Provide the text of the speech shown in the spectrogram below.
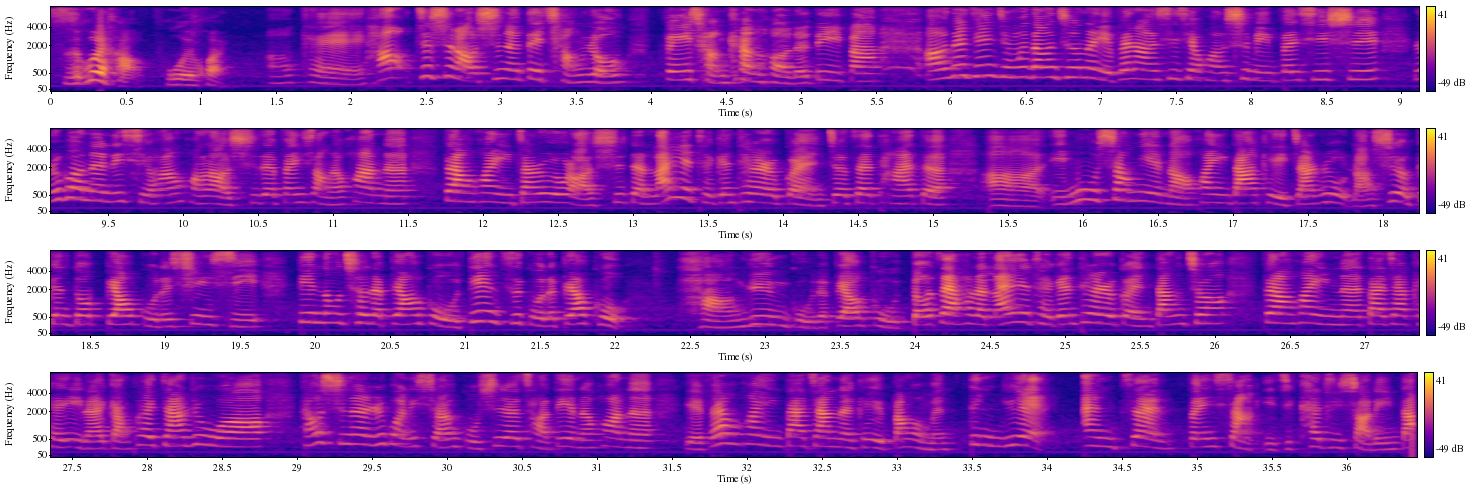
只会好不会坏。OK，好，这是老师呢对长荣非常看好的地方。好，那今天节目当中呢，也非常谢谢黄世明分析师。如果呢你喜欢黄老师的分享的话呢，非常欢迎加入老师的 Light 跟 Telegram，就在他的呃荧幕上面呢，欢迎大家可以加入。老师有更多标股的讯息，电动车的标股、电子股的标股。航运股的标股都在他的 Light 跟 Telegram 当中，非常欢迎呢，大家可以来赶快加入哦。同时呢，如果你喜欢股市的炒店的话呢，也非常欢迎大家呢可以帮我们订阅、按赞、分享以及开启小铃铛。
